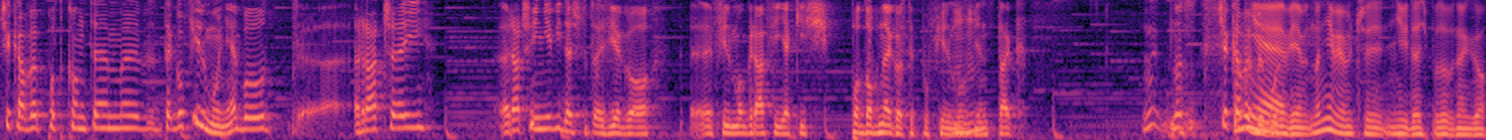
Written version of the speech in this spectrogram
ciekawe pod kątem y, tego filmu, nie? Bo raczej, raczej nie widać tutaj w jego filmografii jakiś podobnego typu filmów, mhm. więc tak no, no, ciekawy nie wybór. wiem, no nie wiem, czy nie widać podobnego.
